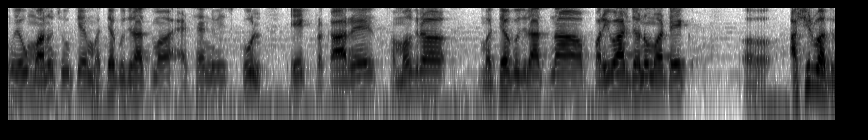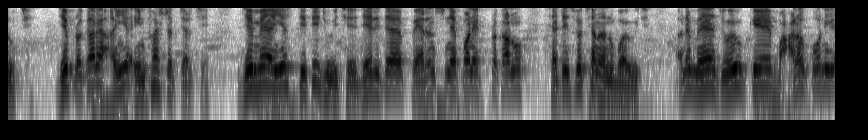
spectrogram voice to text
હું એવું માનું છું કે મધ્ય ગુજરાતમાં એસએનવી સ્કૂલ એક પ્રકારે સમગ્ર મધ્ય ગુજરાતના પરિવારજનો માટે એક આશીર્વાદરૂપ છે. જે પ્રકારે અહીંયા ઇન્ફ્રાસ્ટ્રક્ચર છે, જે મેં અહીંયા સ્થિતિ જોઈ છે, જે રીતે પેરેન્ટ્સને પણ એક પ્રકારનું સેટિસ્ફેક્શન અનુભવ્યું છે. અને મેં જોયું કે બાળકોની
